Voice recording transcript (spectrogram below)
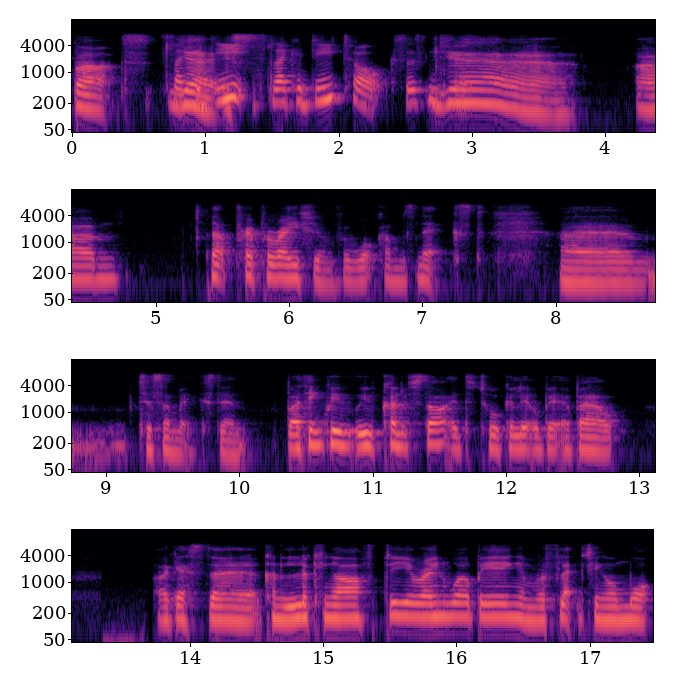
but It's like yeah a de- it's- it's like a detox, isn't it? yeah um that preparation for what comes next um to some extent but i think we've, we've kind of started to talk a little bit about i guess the kind of looking after your own well-being and reflecting on what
